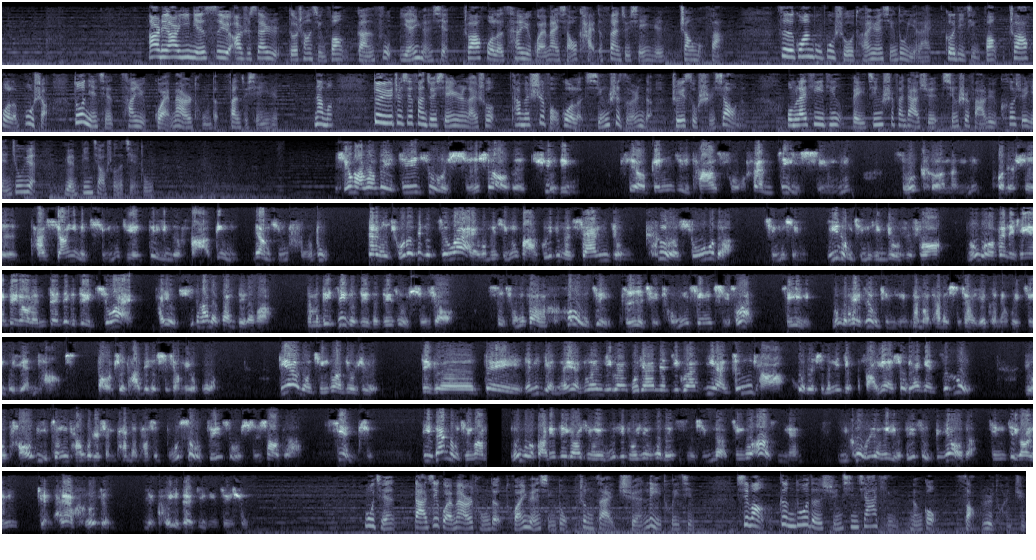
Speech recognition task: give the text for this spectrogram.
二零二一年四月二十三日，德昌警方赶赴盐源县，抓获了参与拐卖小凯的犯罪嫌疑人张某发。自公安部部署团圆行动以来，各地警方抓获了不少多年前参与拐卖儿童的犯罪嫌疑人。那么，对于这些犯罪嫌疑人来说，他们是否过了刑事责任的追诉时效呢？我们来听一听北京师范大学刑事法律科学研究院袁斌教授的解读。刑法上对追诉时效的确定，是要根据他所犯罪行所可能，或者是他相应的情节对应的法定量刑幅度。但是除了这个之外，我们刑法规定了三种特殊的情形。一种情形就是说。如果犯罪嫌疑人、被告人在这个罪之外还有其他的犯罪的话，那么对这个罪的追诉时效是从犯后罪之日起重新起算。所以，如果他有这种情形，那么他的时效也可能会进一步延长，导致他这个时效没有过。第二种情况就是，这个在人民检察院、公安机关、国家安全机关立案侦查，或者是人民检法院受理案件之后。有逃避侦查或者审判的，他是不受追诉时效的限制。第三种情况，如果法定最高刑为无期徒刑或者死刑的，经过二十年以后认为有追诉必要的，经最高人民检察院核准，也可以再进行追诉。目前，打击拐卖儿童的团圆行动正在全力推进，希望更多的寻亲家庭能够早日团聚。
